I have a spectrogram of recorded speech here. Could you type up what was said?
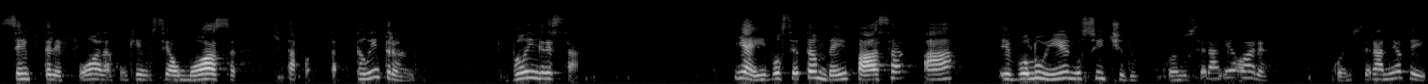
sempre telefona, com quem você almoça, que estão tá, tá, entrando, vão ingressar. E aí você também passa a evoluir no sentido: quando será minha hora? Quando será a minha vez?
